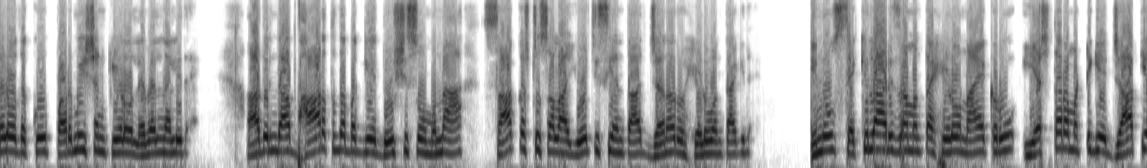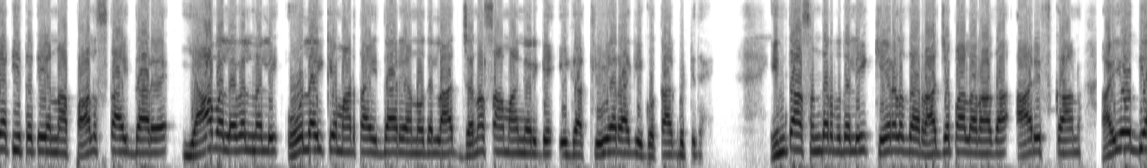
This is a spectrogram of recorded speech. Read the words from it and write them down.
ಏಳೋದಕ್ಕೂ ಪರ್ಮಿಷನ್ ಕೇಳೋ ಲೆವೆಲ್ನಲ್ಲಿದೆ ಆದ್ರಿಂದ ಭಾರತದ ಬಗ್ಗೆ ದೂಷಿಸುವ ಮುನ್ನ ಸಾಕಷ್ಟು ಸಲ ಯೋಚಿಸಿ ಅಂತ ಜನರು ಹೇಳುವಂತಾಗಿದೆ. ಇನ್ನು ಸೆಕ್ಯುಲಾರಿಸಂ ಅಂತ ಹೇಳೋ ನಾಯಕರು ಎಷ್ಟರ ಮಟ್ಟಿಗೆ ಜಾತ್ಯತೀತತೆಯನ್ನ ಪಾಲಿಸ್ತಾ ಇದ್ದಾರೆ, ಯಾವ ಲೆವೆಲ್ನಲ್ಲಿ ಓಲೈಕೆ ಮಾಡ್ತಾ ಇದ್ದಾರೆ ಅನ್ನೋದೆಲ್ಲ ಜನಸಾಮಾನ್ಯರಿಗೆ ಈಗ ಕ್ಲಿಯರ್ ಆಗಿ ಗೊತ್ತಾಗ್ಬಿಟ್ಟಿದೆ. ಇಂಥ ಸಂದರ್ಭದಲ್ಲಿ ಕೇರಳದ ರಾಜ್ಯಪಾಲರಾದ ಆರಿಫ್ ಖಾನ್ ಅಯೋಧ್ಯ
